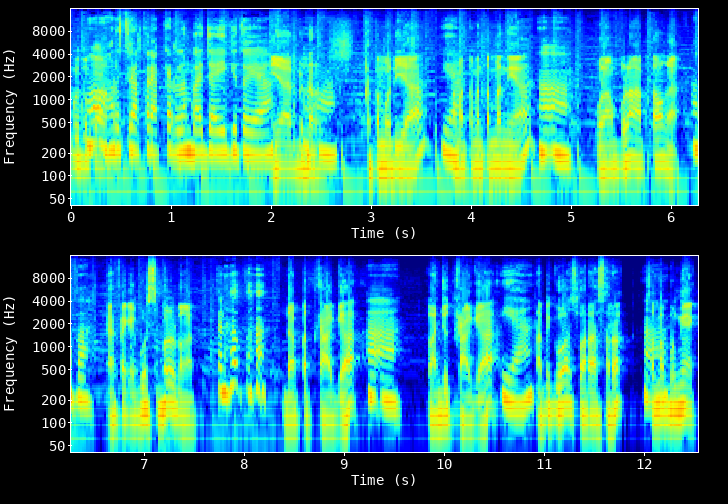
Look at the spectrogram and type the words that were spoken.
Gitu Oh, kan. harus teriak-teriak kayak dalam bajai gitu ya. Iya bener. Heeh. Ketemu dia Iya. sama teman-temannya. Heeh. Pulang-pulang apa tau nggak? Apa? Efeknya gue sebel banget. Kenapa? Dapat kagak, Heeh. lanjut kagak. Iya. Tapi gue suara serak sama bengek.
